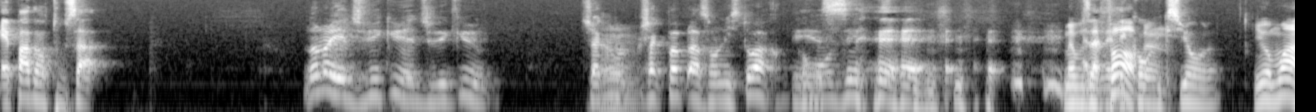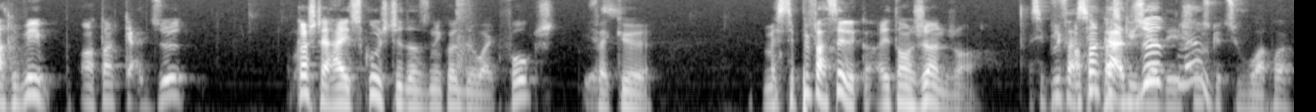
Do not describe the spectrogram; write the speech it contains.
Elle est pas dans tout ça. Non, non, il y a du vécu, il y a du vécu. Chaque, Hum. chaque peuple a son histoire, comme on dit. Mais vous Elle êtes fort. convictions. là. Yo, moi, arrivé en tant qu'adulte, quand j'étais high school, j'étais dans une école de white folks. Yes. Fait que. Mais c'était plus facile étant jeune, genre. C'est plus facile tant parce qu'il y a qu'adulte, des même. choses que tu vois pas.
